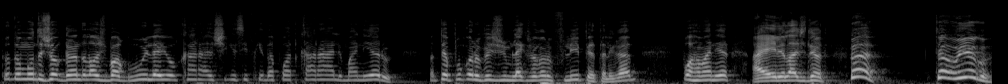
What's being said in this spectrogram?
Todo mundo jogando lá os bagulho, aí eu, caralho, eu cheguei assim, fiquei da porta, caralho, maneiro. Há um tempo que eu não vejo os moleques jogando flipper, tá ligado? Porra, maneiro. Aí ele lá de dentro, ah, tu é o Igor?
